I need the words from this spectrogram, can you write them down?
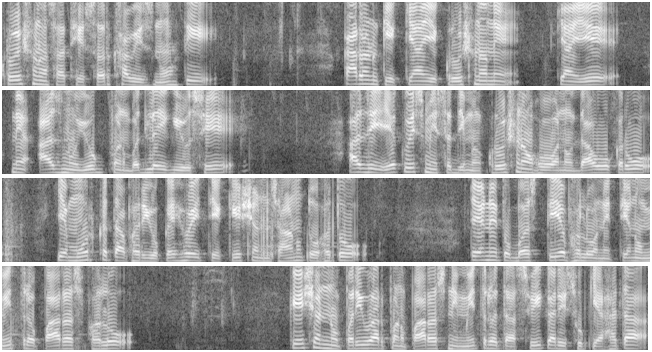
કૃષ્ણ સાથે સરખાવી જ નહોતી. કારણ કે ક્યાં એ કૃષ્ણને ક્યાં એ ને આજનો યુગ પણ બદલાઈ ગયો છે. આજે એકવીસમી સદીમાં કૃષ્ણ હોવાનો દાવો કરવો એ મૂર્ખતા ભર્યો કહેવાય તે કિશન જાણતો હતો. તેને તો બસ તે ભલો ને તેનો મિત્ર પારસ ભલો. કેશનનો પરિવાર પણ પારસની મિત્રતા સ્વીકારી ચૂક્યા હતા.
